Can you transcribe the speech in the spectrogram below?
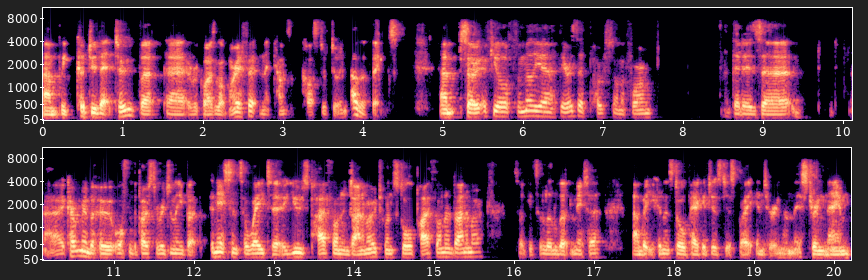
Um, we could do that too, but uh, it requires a lot more effort, and it comes at the cost of doing other things. Um, so if you're familiar, there is a post on the forum that is uh, I can't remember who authored the post originally, but in essence, a way to use Python and Dynamo to install Python and Dynamo. So it gets a little bit meta, um, but you can install packages just by entering in their string name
